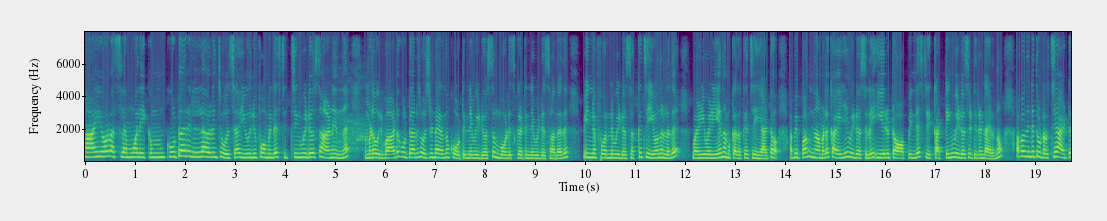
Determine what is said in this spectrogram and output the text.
ഹായ് ഓൾ അസ്സാം വലൈക്കും കൂട്ടുകാരെല്ലാവരും ചോദിച്ച യൂണിഫോമിന്റെ സ്റ്റിച്ചിങ് വീഡിയോസ് ആണ് ഇന്ന്. നമ്മുടെ ഒരുപാട് കൂട്ടുകാർ ചോദിച്ചിട്ടുണ്ടായിരുന്നു കോട്ടിന്റെ വീഡിയോസും ബോഡി സ്കേർട്ടിന്റെ വീഡിയോസും അതായത് പിന്നെ ഫോറിന്റെ വീഡിയോസൊക്കെ ചെയ്യുമെന്നുള്ളത്. വഴി വഴിയേ നമുക്കതൊക്കെ ചെയ്യാം കേട്ടോ അപ്പോൾ ഇപ്പം നമ്മൾ കഴിഞ്ഞ വീഡിയോസിൽ ഈ ഒരു ടോപ്പിന്റെ കട്ടിങ് വീഡിയോസ് ഇട്ടിട്ടുണ്ടായിരുന്നു. അപ്പോൾ അതിന്റെ തുടർച്ചയായിട്ട്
